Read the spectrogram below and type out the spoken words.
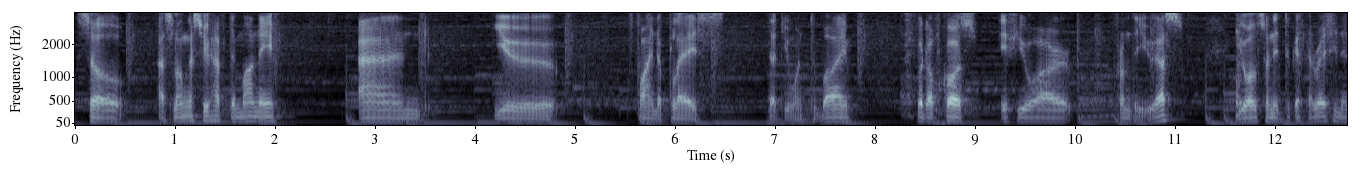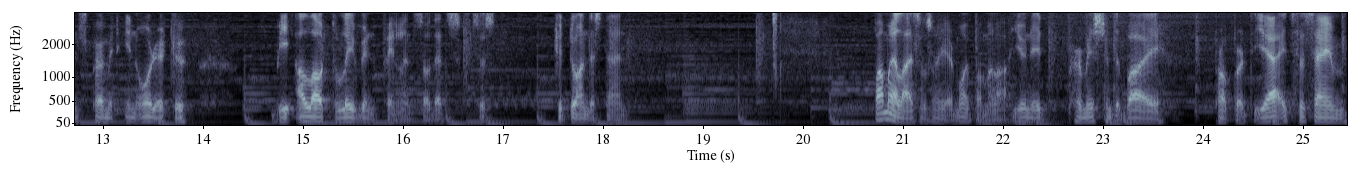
So, as long as you have the money and you find a place that you want to buy, but of course, if you are from the US, you also need to get a residence permit in order to be allowed to live in Finland. So that's just good to understand. Pamela is also here. Moi Pamela. You need permission to buy property. Yeah, it's the same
